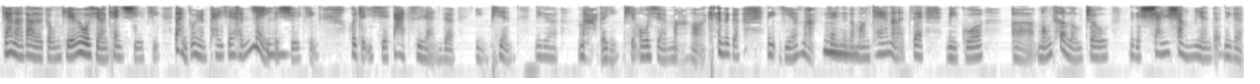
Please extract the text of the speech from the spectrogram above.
加拿大的冬天，因为我喜欢看雪景，那很多人拍一些很美的雪景，或者一些大自然的影片，那个马的影片，哦，我喜欢马啊，看那个那个野马在那个 Montana，、嗯、在美国呃蒙特娄州那个山上面的那个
